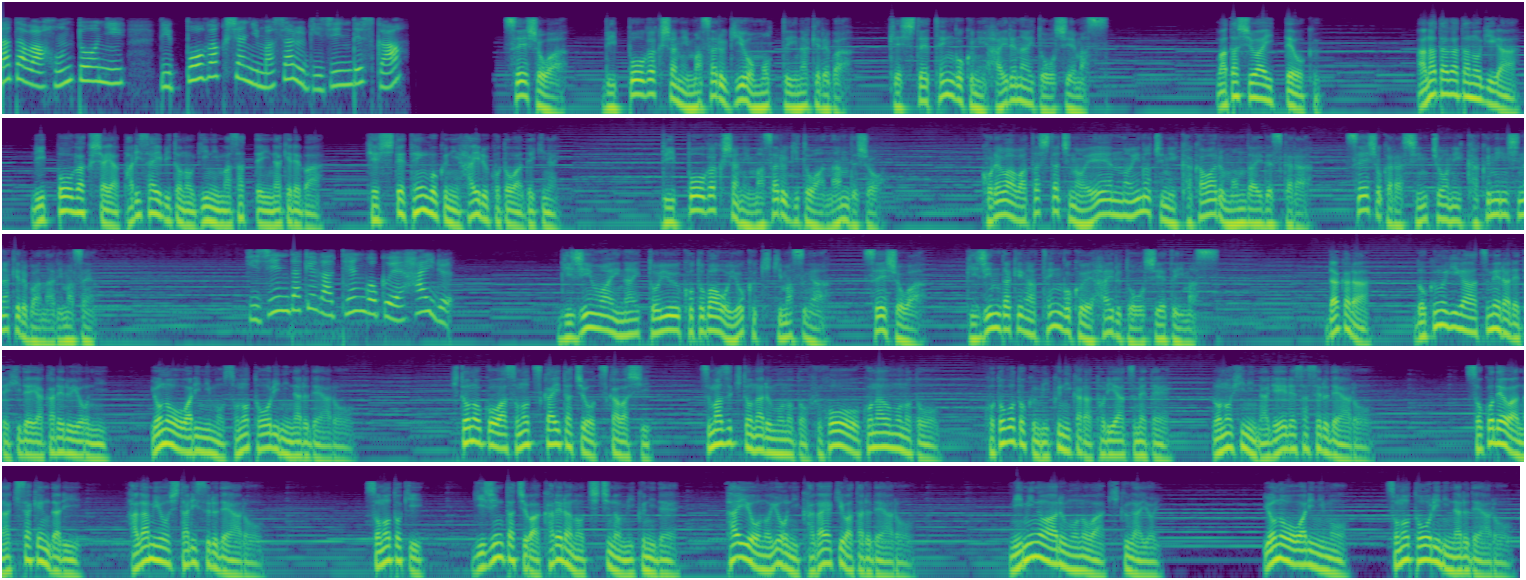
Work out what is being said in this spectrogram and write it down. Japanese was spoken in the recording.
なたは本当に立法学者に勝る義人ですか？聖書は立法学者に勝る義を持っていなければ決して天国に入れないと教えます私は言っておく。あなた方の義が立法学者やパリサイ人の義に勝っていなければ決して天国に入ることはできない。立法学者に勝る義とは何でしょう？これは私たちの永遠の命に関わる問題ですから聖書から慎重に確認しなければなりません義人だけが天国へ入る。義人はいないという言葉をよく聞きますが聖書は義人だけが天国へ入ると教えていますだから、毒麦が集められて火で焼かれるように、世の終わりにもその通りになるであろう。人の子はその使いたちを使わし、つまずきとなる者と不法を行う者とを、ことごとく三国から取り集めて、炉の火に投げ入れさせるであろう。そこでは泣き叫んだり、はがみをしたりするであろう。その時、義人たちは彼らの父の御国で、太陽のように輝き渡るであろう。耳のある者は聞くがよい。世の終わりにも、その通りになるであろう。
